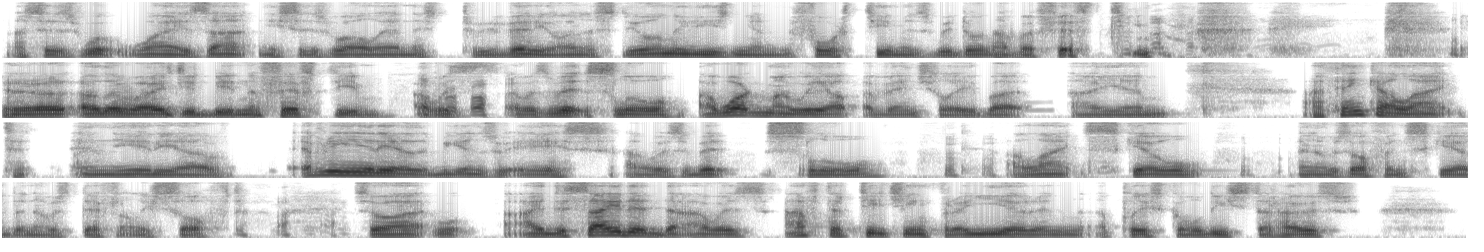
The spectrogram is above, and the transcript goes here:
I says, what, why is that? And he says, well, Ernest, to be very honest, the only reason you're in the fourth team is we don't have a fifth team. Otherwise, you'd be in the fifth team. I was I was a bit slow. I worked my way up eventually, but I um, I think I lacked in the area of every area that begins with S. I was a bit slow. I lacked skill, and I was often scared, and I was definitely soft. So I I decided that I was after teaching for a year in a place called Easterhouse,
